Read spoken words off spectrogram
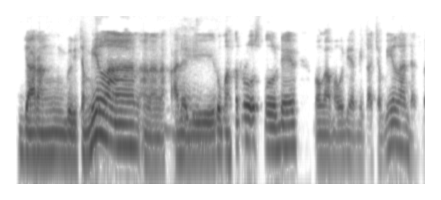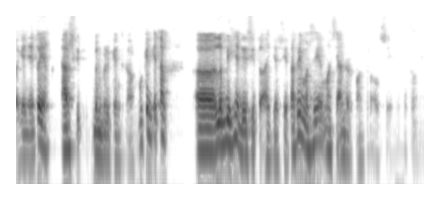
jarang beli cemilan, anak-anak okay. ada di rumah terus full day mau nggak mau dia minta cemilan dan sebagainya itu yang harus berberikan kalau mungkin kita uh, lebihnya di situ aja sih tapi masih masih under control sih sebetulnya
